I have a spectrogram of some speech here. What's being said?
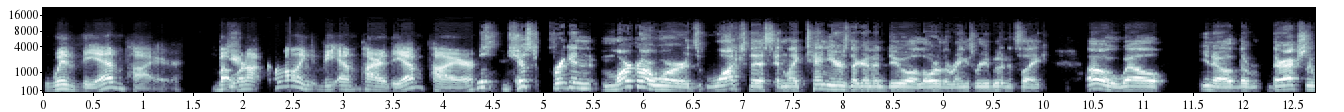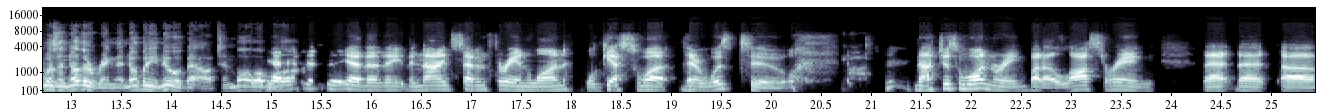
with the Empire, but Yeah. we're not calling the Empire the Empire. just just friggin' mark our words. Watch this in like ten years, they're gonna do a Lord of the Rings reboot, and it's like, oh well, you know, the there actually was another ring that nobody knew about, and blah blah blah. Yeah, the, the, yeah, the, the the nine, seven, three, and one. Well, guess what? There was two, not just one ring, but a lost ring that that uh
